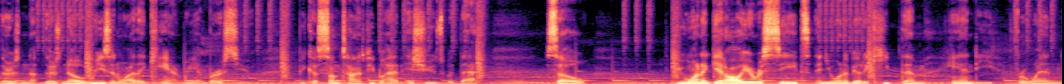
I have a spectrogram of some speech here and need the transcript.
there's no, there's no reason why they can't reimburse you, because sometimes people have issues with that. So you want to get all your receipts and you want to be able to keep them handy for when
